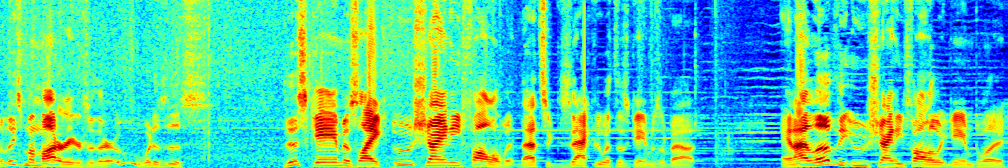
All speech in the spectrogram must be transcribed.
but at least my moderators are there. Ooh, what is this? This game is like, ooh, shiny, follow it. That's exactly what this game is about. And I love the ooh, shiny, follow it gameplay.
